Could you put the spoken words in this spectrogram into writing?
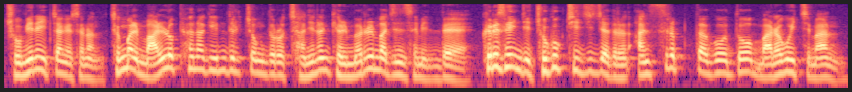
조민의 입장에서는 정말 말로 표현하기 힘들 정도로 잔인한 결말을 맞은 셈인데 그래서인지 조국 지지자들은 안쓰럽다고도 말하고 있지만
